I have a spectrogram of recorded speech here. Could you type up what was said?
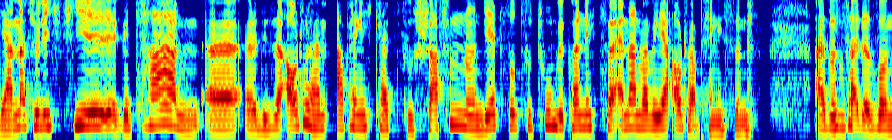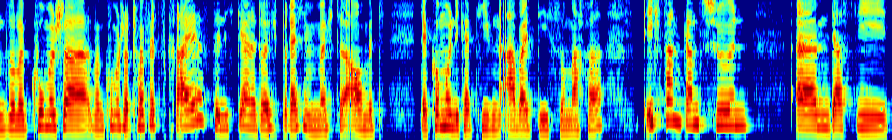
Wir haben natürlich viel getan, äh, diese Autoabhängigkeit zu schaffen und jetzt so zu tun, wir können nichts verändern, weil wir ja autoabhängig sind. Also es ist halt so ein, so eine komischer, so ein komischer Teufelskreis, den ich gerne durchbrechen möchte, auch mit der kommunikativen Arbeit, die ich so mache. Ich fand ganz schön, ähm, dass die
